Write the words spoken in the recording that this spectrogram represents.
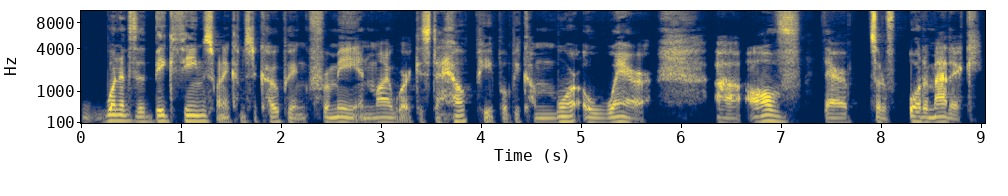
one of the big themes when it comes to coping for me in my work is to help people become more aware uh, of their sort of automatic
